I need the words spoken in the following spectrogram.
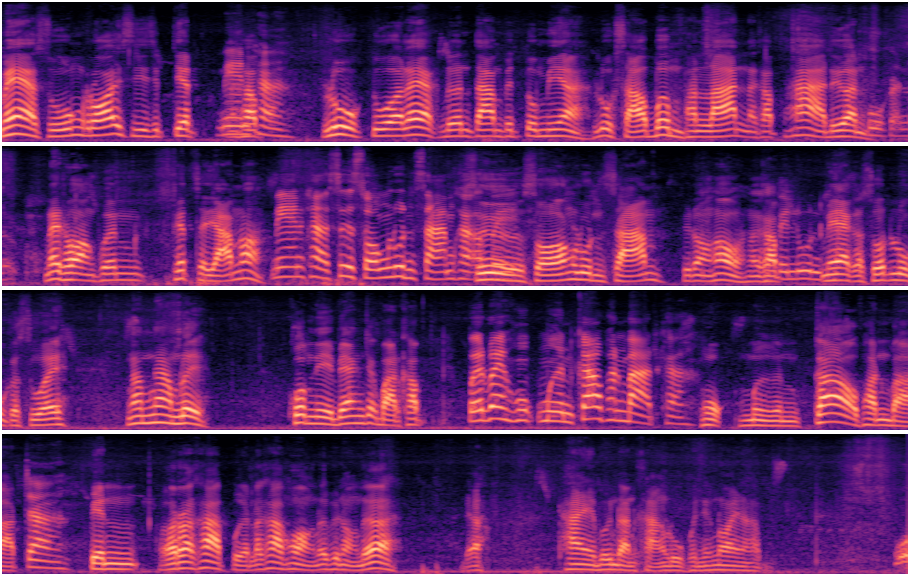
แม่สูงร้อยสี่สิบเจ็ดแม่นนะครับค่ะ ลูกตัวแรกเดินตามเป็นตัวเมีย ลูกสาวเบิ่มพันล้านนะครับห้าเดือน คู่กันลูกในท้องเพิ่นเพชรสยามเนาะแม่นค่ะ ซื้อสองรุ่นสามค่ะเอาซื้อไป สองรุ่นสามพี่น้องเฮานะครับ เอาไปรุ่นค่ะแม่ก็สดลูกก็สวยงามๆเลยควบนี่แบงค์จักบาทครับ เปิดไว้หกหมื่นเก้าพันบาทค่ะ69,000 บาท จ้าเป็นราคาเปิดราคาห้องเด้อพี่น้องเด้อเดี๋ยวถ่ายให้เบิ่งด้านข้างลูกเพิ่นจักหน่อยนะครับ โอ้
